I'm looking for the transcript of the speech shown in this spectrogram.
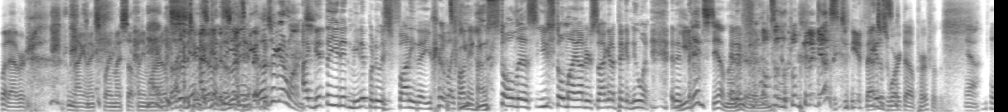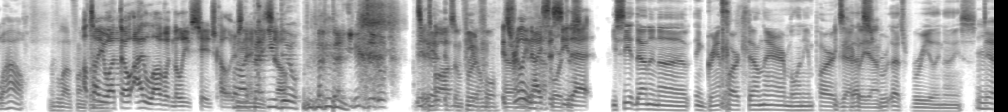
whatever. I'm not going to explain myself anymore. Those are get- two good ones. Those are good- those are good ones. I get that you didn't mean it, but it was funny that you're like, funny, you, huh? you stole this, you stole my under, so I got to pick a new one. And it, You did steal my and it felt a little bit against me. It that just worked out perfectly. Yeah. Wow. That was a lot of fun. I'll tell me. you what, though, I love when the leaves change colors. I man, bet you so do. I bet you do. It's Yeah. awesome. beautiful. It's really Yeah. nice to see that. You see it down in uh in Grant Park down there, Millennium Park. Exactly, That's, yeah. r- that's really nice. Yeah. Yeah,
